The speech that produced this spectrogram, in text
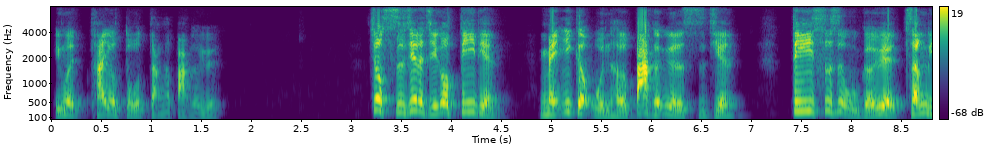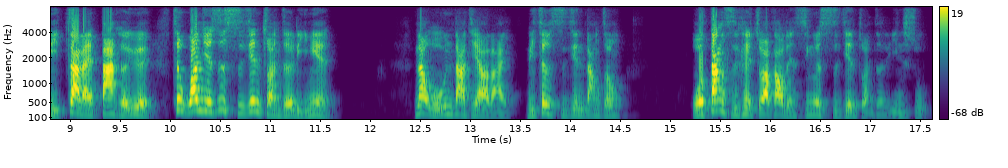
因为它又多涨了八个月。就时间的结构，低点每一个吻合八个月的时间，第一次是五个月整理，再来八个月，这完全是时间转折里面。那我问大家来，你这个时间当中，我当时可以抓高点，是因为时间转折的因素，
